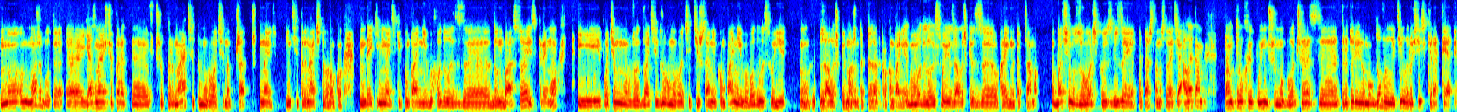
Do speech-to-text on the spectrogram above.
Ну може бути. Е, я знаю, що перед е, в 14-му році, на початку навіть в кінці 13-го року, деякі німецькі компанії виходили з е, Донбасу і з Криму, і потім в 22-му році ті ж самі компанії виводили свої ну залишки, можна так казати про компанії, виводили свої залишки з України так само. Ми бачимо з угорською з Візеєр така ж сама ситуація, але там там трохи по-іншому, бо через е, територію Молдови летіли російські ракети.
